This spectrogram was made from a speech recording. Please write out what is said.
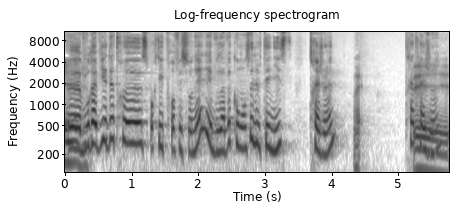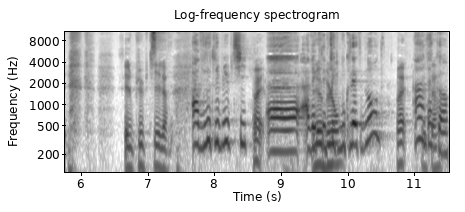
Euh, du- vous rêviez d'être sportif professionnel et vous avez commencé le tennis très jeune. Ouais. Très très jeune. C'est le plus petit là. Ah, vous êtes le plus petit. Ouais. Euh, avec Le les blond. petites bouclettes blondes Ouais, Ah, d'accord.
